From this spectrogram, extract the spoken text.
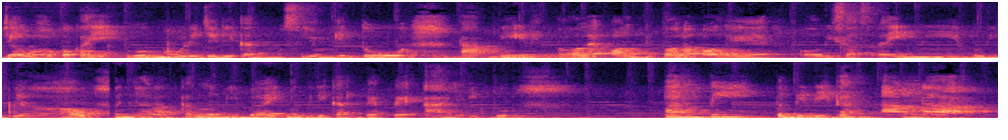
Jawa Hokokai itu mau dijadikan museum gitu, tapi ditolak ol- ditolak oleh Oli Sastra ini. Beliau menyarankan lebih baik mendirikan PPA yaitu Panti Pendidikan Anak.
